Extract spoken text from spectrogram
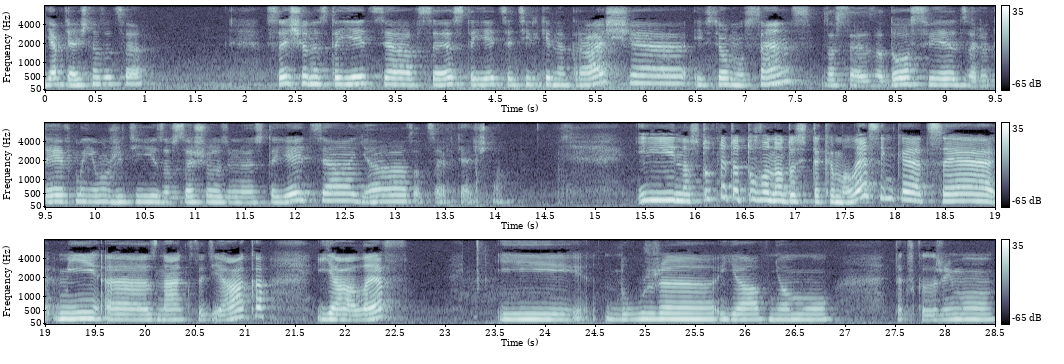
я вдячна за це. Все, що не стається, все стається тільки на краще, і в цьому сенс за все, за досвід, за людей в моєму житті, за все, що зі мною стається, я за це вдячна. І наступне тату, воно досить таке малесеньке. Це мій е, знак зодіака. Я Лев. І дуже я в ньому, так скажімо,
